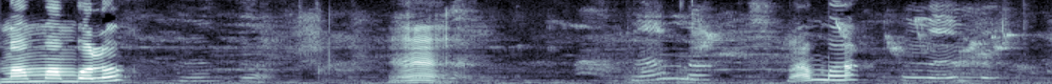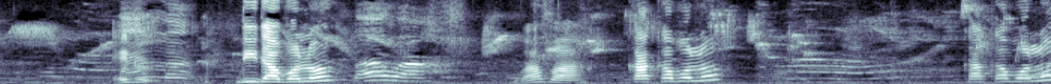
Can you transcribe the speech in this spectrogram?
মাম্মাম বলো। হ্যাঁ। মাম্মা। একটু দিদা বলো। বাবা। কাকা বলো। কাকা বলো।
